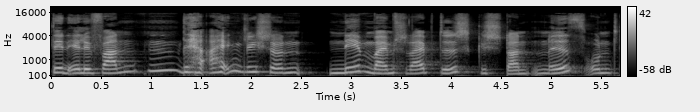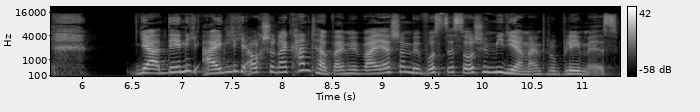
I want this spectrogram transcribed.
den Elefanten, der eigentlich schon neben meinem Schreibtisch gestanden ist und ja, den ich eigentlich auch schon erkannt habe, weil mir war ja schon bewusst, dass Social Media mein Problem ist.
